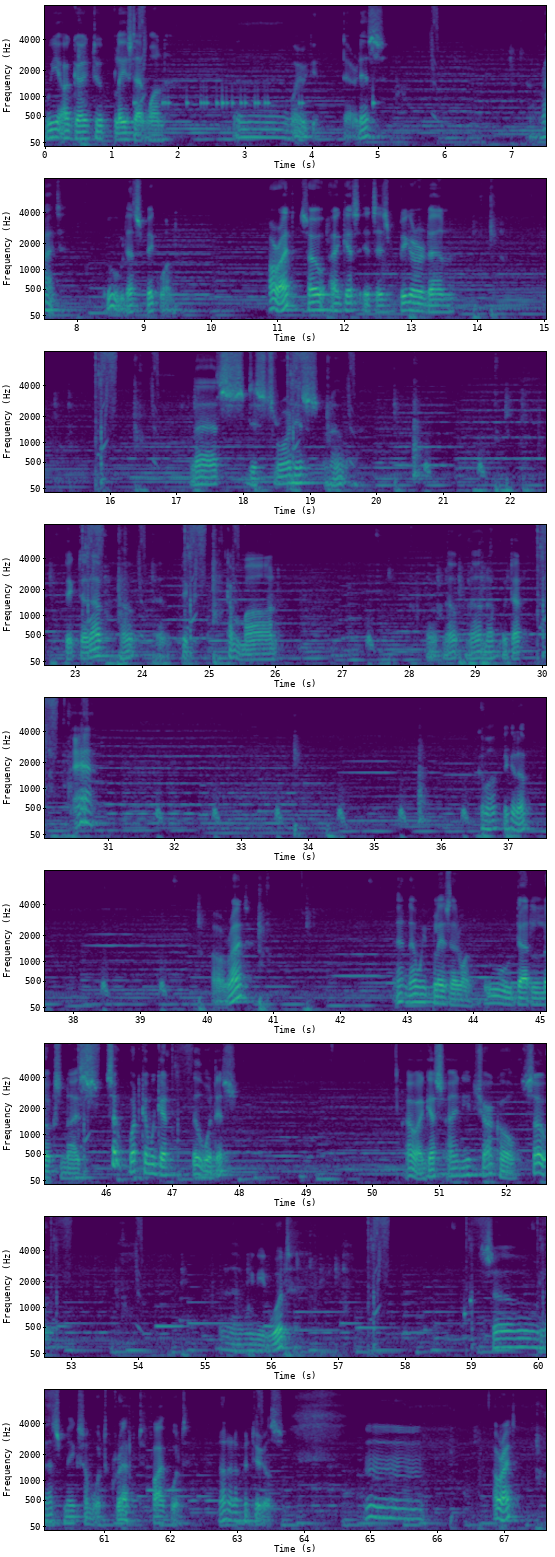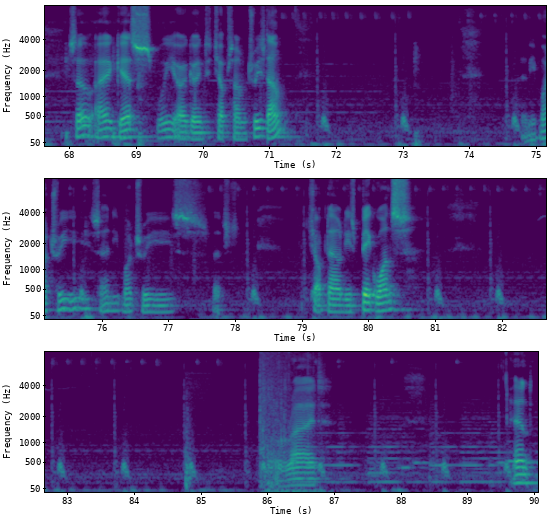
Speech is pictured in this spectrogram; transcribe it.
we are going to place that one. Uh, where we? There it is. Alright. Ooh, that's a big one. Alright, so I guess it is bigger than Let's destroy this. No. Pick that up. Oh, pick. Come on. No, no, no, no. With that. Ah. Come on, pick it up. All right. And then we place that one. Ooh, that looks nice. So, what can we get filled with this? Oh, I guess I need charcoal. So, uh, we need wood. So, let's make some wood. Craft 5 wood. Not enough materials. Hmm. Alright. So, I guess we are going to chop some trees down. More trees, I need more trees. Let's chop down these big ones. Alright. And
